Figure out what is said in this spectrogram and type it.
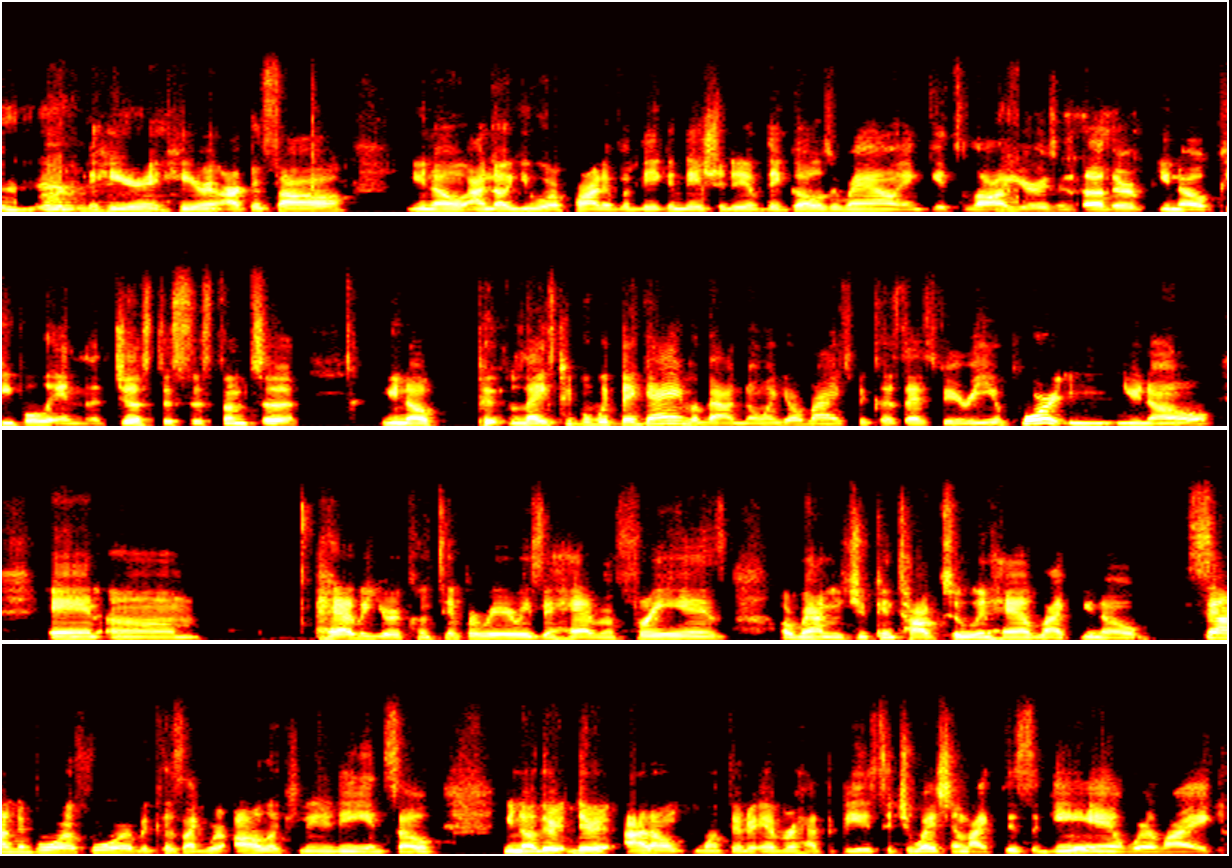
here here in Arkansas, you know i know you were a part of a big initiative that goes around and gets lawyers and other you know people in the justice system to you know p- lace people with their game about knowing your rights because that's very important you know? And um having your contemporaries and having friends around that you can talk to and have like you know sounding board for because like we're all a community. And so you know there there I don't want there to ever have to be a situation like this again where like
